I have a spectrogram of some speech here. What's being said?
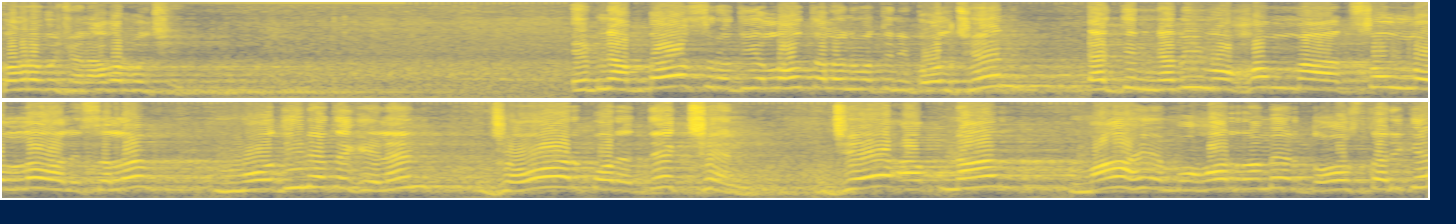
কথাটা বুঝছেন আবার বলছি। ইবনে আব্বাস রদি আল্লাহ তালন তিনি বলছেন, একদিন নবী মোহাম্মদ সাল্লাহ আলি সাল্লাম মদিনাতে গেলেন, যাওয়ার পরে দেখছেন যে আপনার মাহে মহরমের দশ তারিখে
